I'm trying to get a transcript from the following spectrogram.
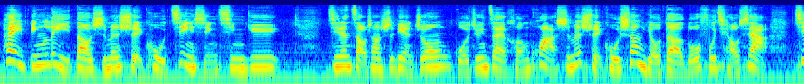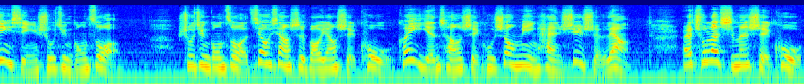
派兵力到石门水库进行清淤。今天早上十点钟，国军在横跨石门水库上游的罗浮桥下进行疏浚工作。疏浚工作就像是保养水库，可以延长水库寿命和蓄水量。而除了石门水库，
